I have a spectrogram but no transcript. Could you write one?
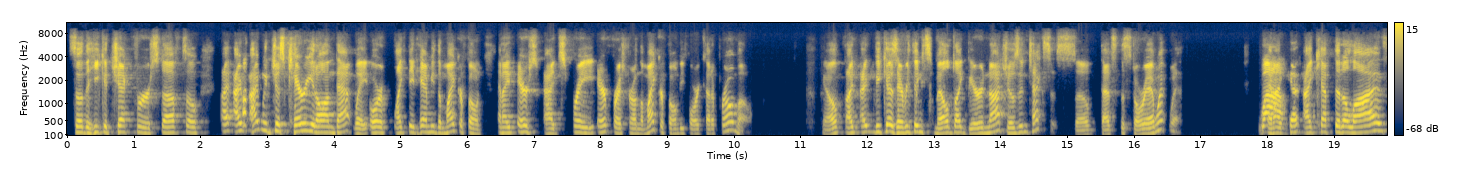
so that he could check for stuff. So I, I, I, would just carry it on that way, or like they'd hand me the microphone and I'd air I'd spray air freshener on the microphone before I cut a promo. You know, I, I, because everything smelled like beer and nachos in Texas. So that's the story I went with. Wow. And I kept, I kept it alive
